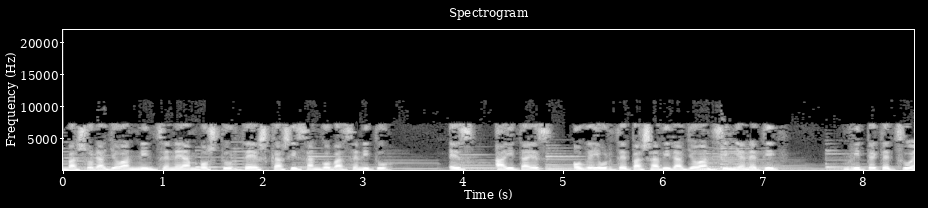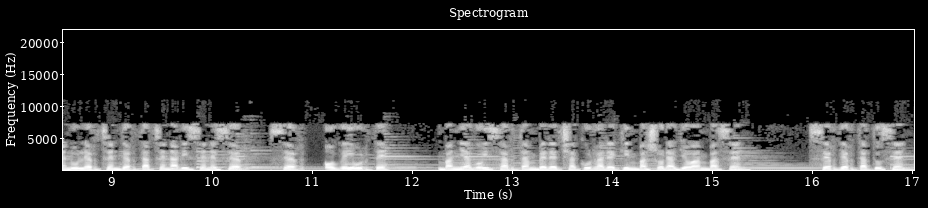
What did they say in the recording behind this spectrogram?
basora joan nintzenean bost urte eskaz izango bazenitu. Ez, aita ez, hogei urte pasadira joan zinenetik. Gripek etzuen ulertzen gertatzen ari zen ezer, zer, hogei urte. Baina goiz hartan bere txakurrarekin basora joan bazen. Zer gertatu zen?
